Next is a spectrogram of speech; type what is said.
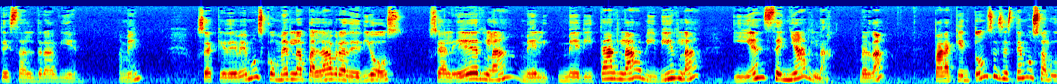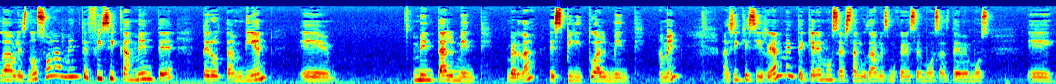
te saldrá bien. Amén. O sea que debemos comer la palabra de Dios, o sea, leerla, meditarla, vivirla y enseñarla, ¿verdad? Para que entonces estemos saludables, no solamente físicamente, pero también eh, mentalmente, ¿verdad? Espiritualmente. Amén. Así que si realmente queremos ser saludables, mujeres hermosas, debemos eh,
